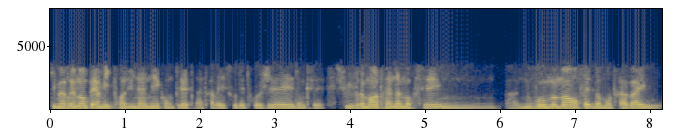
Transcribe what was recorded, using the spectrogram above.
qui m'a vraiment permis de prendre une année complète à travailler sur des projets. Et donc, je suis vraiment en train d'amorcer un nouveau moment en fait dans mon travail où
